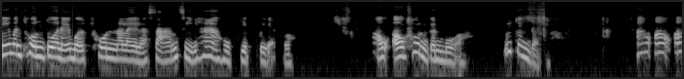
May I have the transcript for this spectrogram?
นี้มันชนตัวไหนบ่ชนอะไรล่ะสามสี่ห้าหกเจ็ดแปดบ่เอาเอาชนกันบ่รู้จังไดเอาเอาเอา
